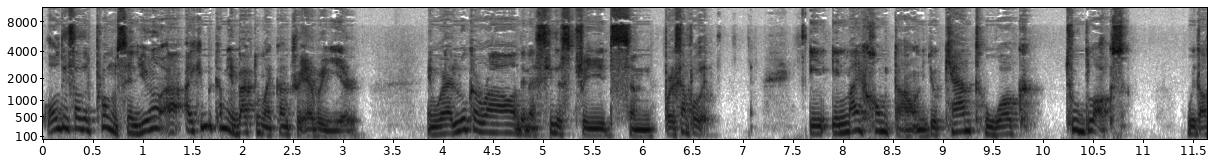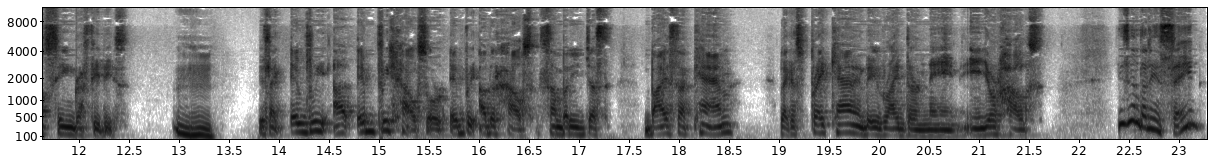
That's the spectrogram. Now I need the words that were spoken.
all these other problems. And you know, I, I keep coming back to my country every year. And when I look around and I see the streets, and for example, in, in my hometown, you can't walk two blocks without seeing graffitis. Mm-hmm. It's like every uh, every house or every other house, somebody just buys a can like a spray can and they write their name in your house. Isn't that insane?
